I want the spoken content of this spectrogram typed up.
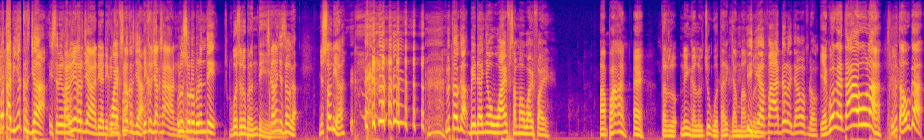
Oh tadinya kerja istri lu. Tadinya kerja dia di Wife lu kerja? Di kejaksaan. Lu suruh berhenti. gue suruh berhenti. Sekarang nyesel gak? nyesel dia. Lu tau gak bedanya wife sama wifi? Apaan? Eh, ntar dulu. Nih nggak lucu gue tarik jambang lu. Iya ya. Pak Ado lo jawab dong. Ya gue nggak tahu lah. Lu tahu gak?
